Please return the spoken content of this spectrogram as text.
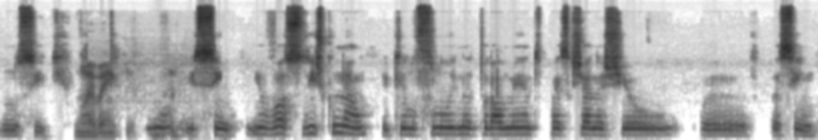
no sítio. Não é bem aquilo. E, sim, e o vosso disco não. Aquilo flui naturalmente, parece que já nasceu assim.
